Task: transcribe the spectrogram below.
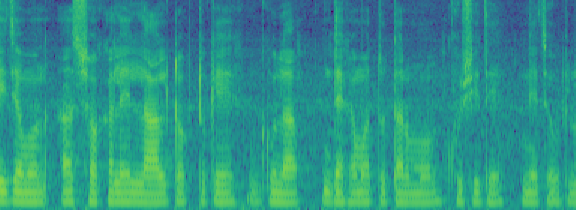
এই যেমন আজ সকালে লাল টকটকে গোলাপ দেখা মাত্র তার মন খুশিতে নেচে উঠল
